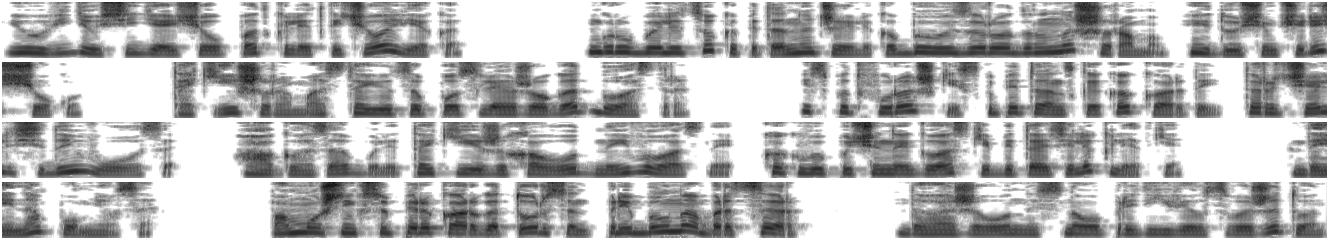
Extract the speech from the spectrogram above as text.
и увидел сидящего под клеткой человека. Грубое лицо капитана Джелика было изуродовано шрамом, идущим через щеку. Такие шрамы остаются после ожога от бластера. Из-под фуражки с капитанской кокардой торчали седые волосы, а глаза были такие же холодные и властные, как выпученные глазки обитателя клетки. Да и напомнился. «Помощник суперкарго Торсен прибыл на борт, сэр!» Доложил он и снова предъявил свой жетон.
